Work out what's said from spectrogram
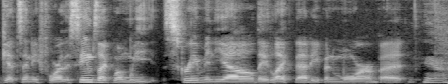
gets any further. It seems like when we scream and yell, they like that even more. But Yeah.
